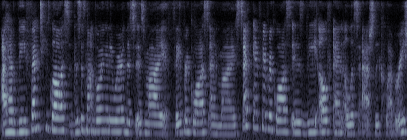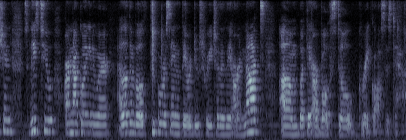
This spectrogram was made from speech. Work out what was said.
I have the Fenty gloss. This is not going anywhere. This is my favorite gloss and my second favorite gloss is the e.l.f. and Alyssa Ashley collaboration. So these two are not going anywhere. I love them both. People were saying that they were dupes for each other. They are not um, but they are both still great glosses to have.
